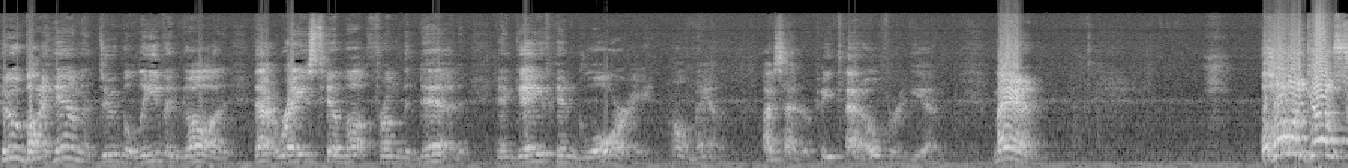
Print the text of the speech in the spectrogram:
Who by him do believe in God that raised him up from the dead and gave him glory. Oh man, I just had to repeat that over again. Man, the Holy Ghost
